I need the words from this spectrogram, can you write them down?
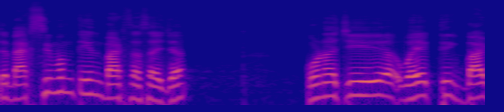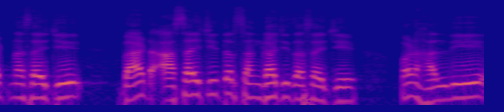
ते मॅक्सिमम तीन बॅट्स असायच्या. कोणाची वैयक्तिक बॅट नसायची बॅट असायची तर संघाचीच असायची पण हल्ली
